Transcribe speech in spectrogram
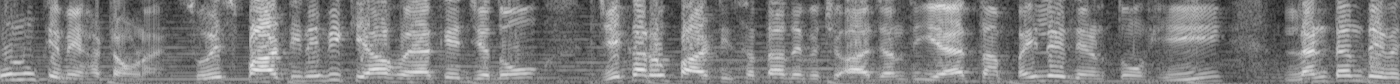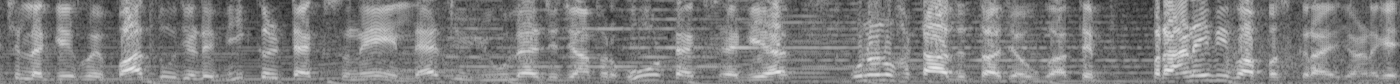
ਉਹਨੂੰ ਕਿਵੇਂ ਹਟਾਉਣਾ ਹੈ? ਸੋ ਇਸ ਪਾਰਟੀ ਨੇ ਵੀ ਕਿਹਾ ਹੋਇਆ ਕਿ ਜਦੋਂ ਜੇਕਰ ਉਹ ਪਾਰਟੀ ਸੱਤਾ ਦੇ ਵਿੱਚ ਆ ਜਾਂਦੀ ਹੈ, ਤਾਂ ਪਹਿਲੇ ਦਿਨ ਤੋਂ ਹੀ ਲੰਡਨ ਦੇ ਵਿੱਚ ਲੱਗੇ ਹੋਏ ਵਾਧੂ ਜਿਹੜੇ ਵਹੀਕਲ ਟੈਕਸ ਨੇ, ਲੈਜ ਯੂਲੈਜ ਜਾਂ ਫਿਰ ਹੋਰ ਟੈਕਸ ਹੈਗੇ ਆ, ਉਹਨਾਂ ਨੂੰ ਹਟਾ ਦਿੱਤਾ ਜਾਊਗਾ ਤੇ ਪੁਰਾਣੇ ਵੀ ਵਾਪਸ ਕਰਾਏ ਜਾਣਗੇ।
